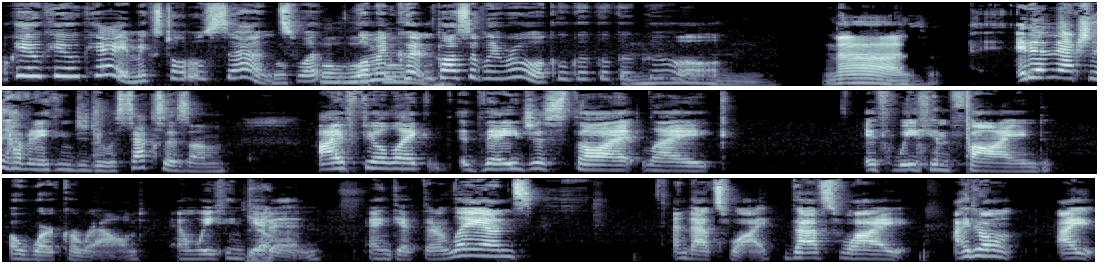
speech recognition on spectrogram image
Okay, okay, okay. Makes total sense. What cool, woman cool. couldn't possibly rule? Cool, cool, cool, cool, cool. Mm. Nah. It didn't actually have anything to do with sexism. I feel like they just thought like if we can find a workaround and we can get Yep. in and get their lands, and that's why. That's why I don't. I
